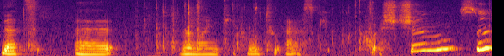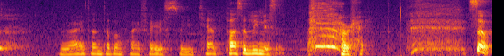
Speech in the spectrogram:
that uh, remind people to ask questions right on top of my face so you can't possibly miss it. All right. So,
